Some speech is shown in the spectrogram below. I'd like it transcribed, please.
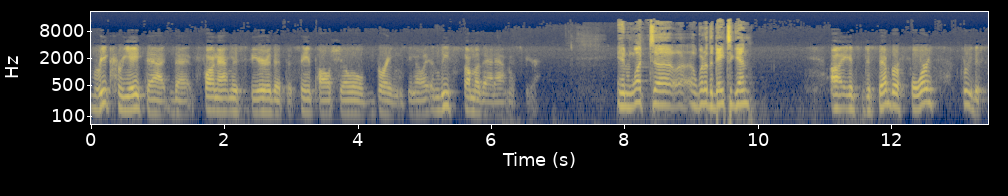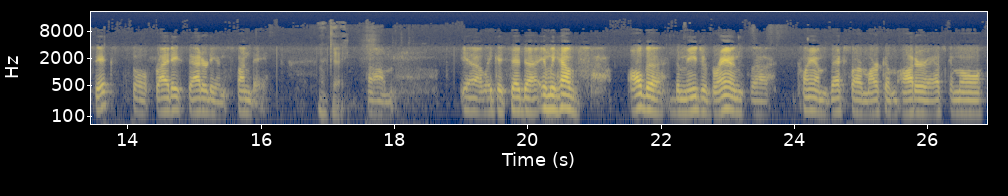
recreate that that fun atmosphere that the St. Paul show brings. You know, at least some of that atmosphere. And what uh, what are the dates again? Uh, it's December fourth through the sixth, so Friday, Saturday, and Sunday. Okay. Um, yeah, like I said, uh, and we have all the the major brands: uh, Clam, Vexilar, Marcum, Otter, Eskimo,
